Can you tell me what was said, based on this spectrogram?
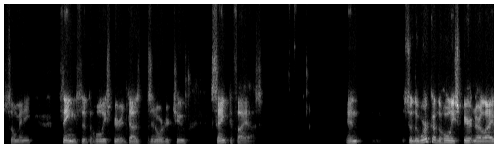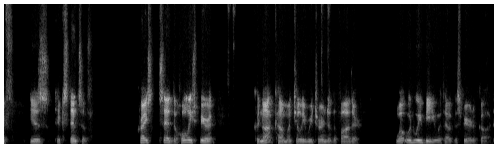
so many things that the Holy Spirit does in order to sanctify us. And so the work of the Holy Spirit in our life is extensive. Christ said the Holy Spirit could not come until he returned to the Father. What would we be without the Spirit of God?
